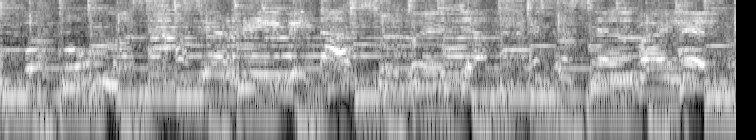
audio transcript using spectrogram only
un poco más, hacia arribita su bella, este es el baile el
